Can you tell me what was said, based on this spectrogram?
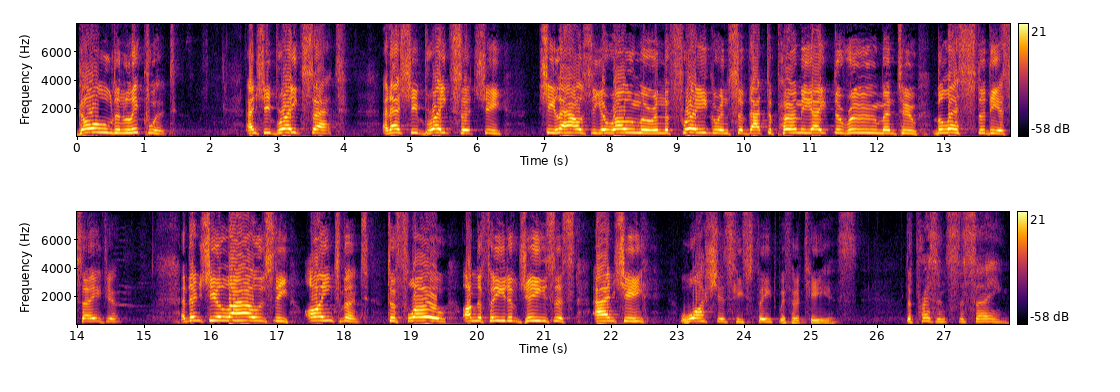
gold and liquid. And she breaks that. And as she breaks it, she, she allows the aroma and the fragrance of that to permeate the room and to bless the dear Savior. And then she allows the ointment to flow on the feet of Jesus and she washes his feet with her tears. The present's the same.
